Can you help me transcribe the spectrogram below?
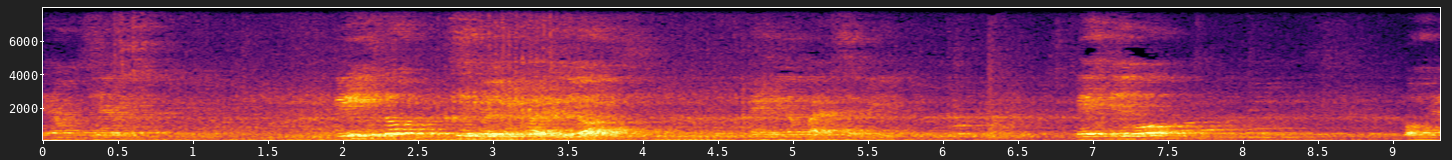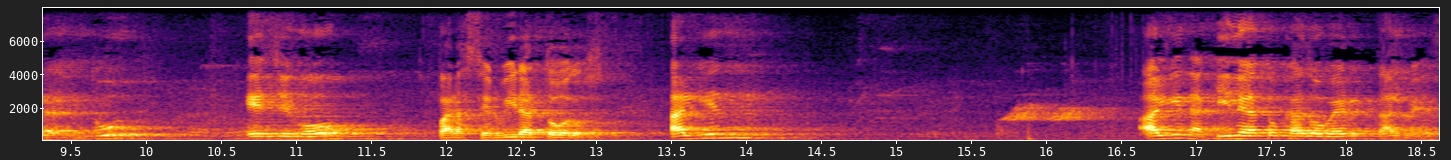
era un siervo. Cristo, siendo el Hijo de Dios, vino para servir. Él llegó con gratitud, Él llegó para servir a todos. ¿Alguien, alguien aquí le ha tocado ver, tal vez,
